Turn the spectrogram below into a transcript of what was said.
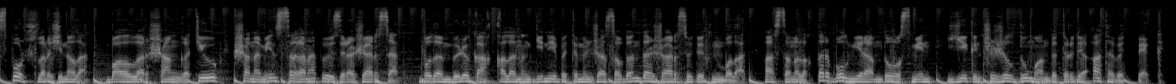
спортшылар жиналады. Балалар шаңғы теуіп шанамен сырғанап өзара жарысады. Бұдан бөлек ақ қаланың дене бітімін жасаудан да жарыс өтетін болады. Астаналықтар бұл мейрамды осымен екінші жыл думанды түрде атап өтпек.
